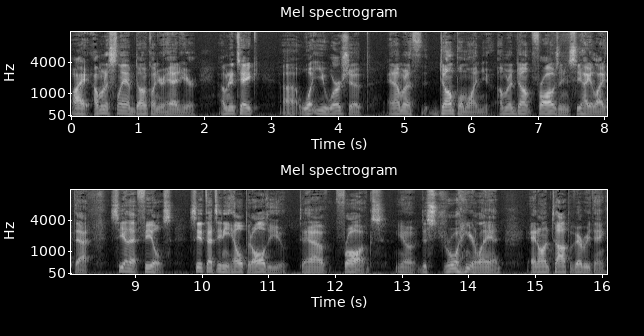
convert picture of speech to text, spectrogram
all right, I'm going to slam dunk on your head here. I'm going to take uh, what you worship and I'm going to th- dump them on you. I'm going to dump frogs on you and see how you like that. See how that feels see if that's any help at all to you to have frogs, you know, destroying your land and on top of everything.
